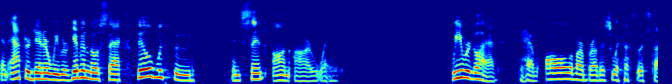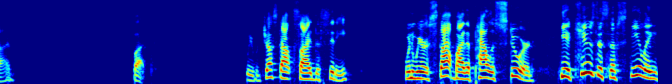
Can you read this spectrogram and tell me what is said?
and after dinner, we were given those sacks filled with food and sent on our way. We were glad to have all of our brothers with us this time. But we were just outside the city when we were stopped by the palace steward. He accused us of stealing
